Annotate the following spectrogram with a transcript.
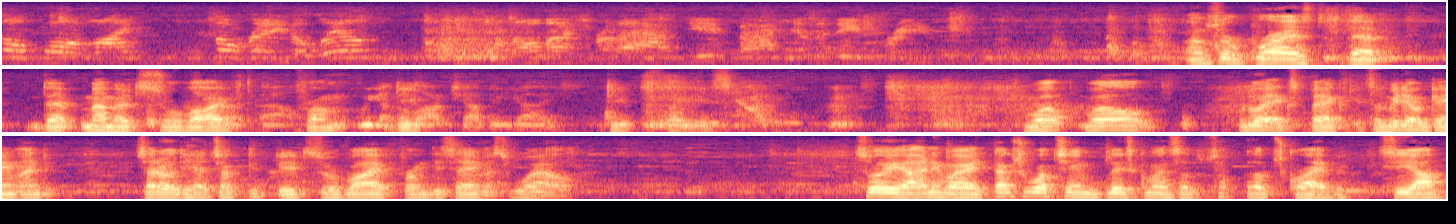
So full of life, so ready to live. So much for that. He's back in the deep freeze. I'm surprised that that mammoth survived from We got the deep log guy. deep freeze. Well, well, what do I expect? It's a video game and Shadow the Hedgehog did, did survive from the same as well. So yeah, anyway, thanks for watching, please comment, sub subscribe. See ya!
